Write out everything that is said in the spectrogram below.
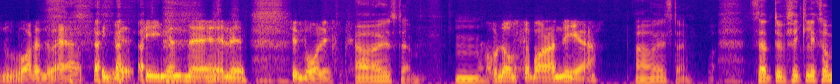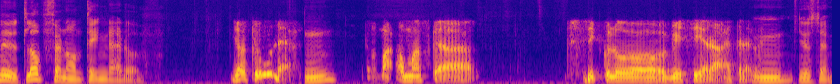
vad det nu är, fiende eller symboliskt. Ja, just det. Mm. Och de ska bara ner. Ja, just det. Så att du fick liksom utlopp för någonting där då? Jag tror det. Mm. om man, om man ska psykologisera, heter det. Mm, just det.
